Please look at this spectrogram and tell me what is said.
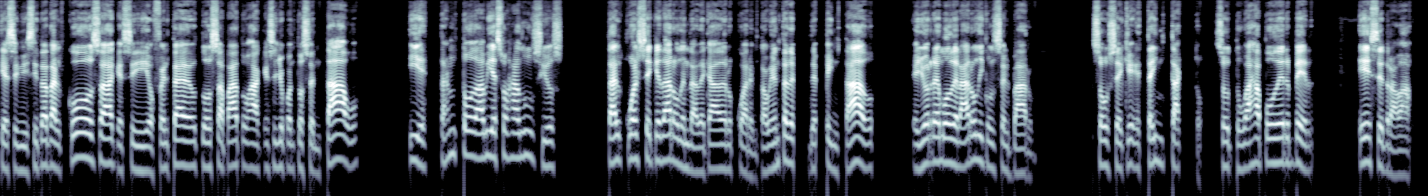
que si visita tal cosa, que si oferta dos zapatos a qué sé yo cuántos centavos. Y están todavía esos anuncios tal cual se quedaron en la década de los 40. Obviamente despintados, ellos remodelaron y conservaron. So, sé que está intacto. So, tú vas a poder ver ese trabajo,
